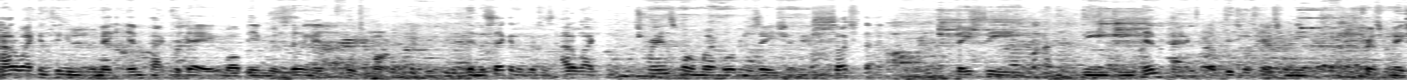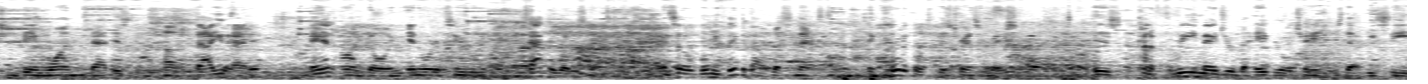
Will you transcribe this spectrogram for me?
how do I continue to make impact today while being resilient for tomorrow? And the second of which is, how do I transform my organization such that they see the, the impact of digital transformation, transformation being one that is uh, value added and ongoing in order to tackle what is next. And so when we think about what's next, and critical to this transformation is kind of three major behavioral changes that we see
